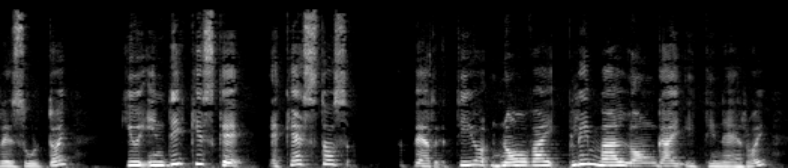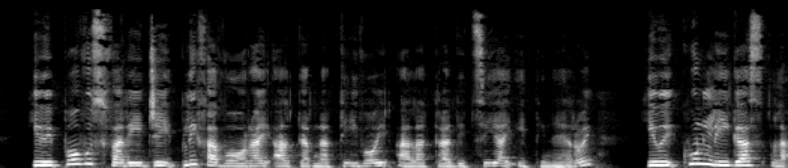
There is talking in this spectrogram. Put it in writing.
resultoi, – kiu indicis che ecestos per tio novai pli mal longai itineroi, kiui povus farigi pli favorai alternativoi alla tradiziai itineroi, kiui cun ligas la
